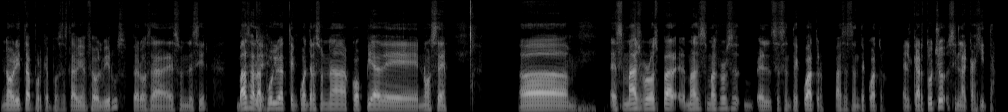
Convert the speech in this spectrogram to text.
no ahorita porque pues está bien feo el virus, pero o sea, es un decir. Vas a la Sí. pulga, te encuentras una copia de, no sé, ah, Smash Bros. para más Smash Bros. el 64, para 64. El cartucho sin la cajita.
